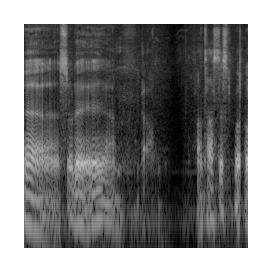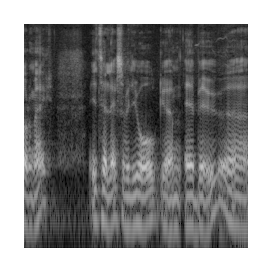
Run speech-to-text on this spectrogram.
Eh, så det er ja, fantastisk, spør du meg. I tillegg så vil jo òg EBU eh,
